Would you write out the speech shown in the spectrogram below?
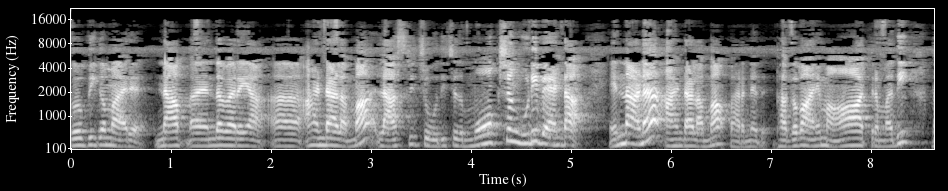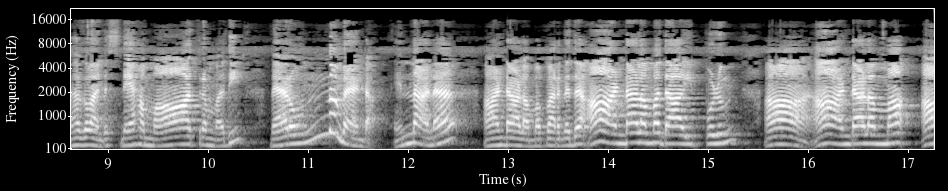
ഗോപികമാര് എന്താ പറയാ ആണ്ടാളമ്മ ലാസ്റ്റ് ചോദിച്ചത്. മോക്ഷം കൂടി വേണ്ട എന്നാണ് ആണ്ടാളമ്മ പറഞ്ഞത്. ഭഗവാന് മാത്രം മതി. ഭഗവാന്റെ സ്നേഹം മാത്രം മതി. വേറെ ഒന്നും വേണ്ട എന്നാണ് ആണ്ടാളമ്മ പറഞ്ഞത്. ആ ആണ്ടാളമ്മ ദാ ഇപ്പോഴും ആ ആ ആണ്ടാളമ്മ ആ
